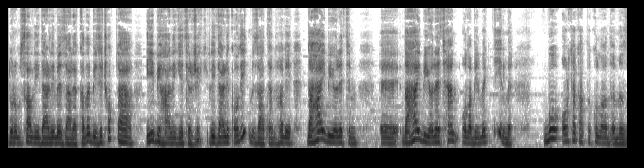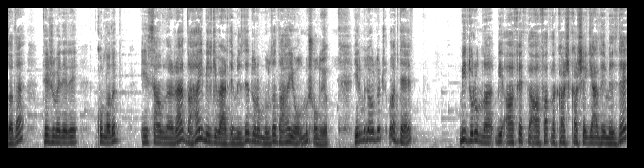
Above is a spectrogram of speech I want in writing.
durumsal liderliğimizle alakalı bizi çok daha iyi bir hale getirecek. Liderlik o değil mi zaten? Hani daha iyi bir yönetim, e, daha iyi bir yöneten olabilmek değil mi? Bu ortak aklı kullandığımızda da tecrübeleri kullanıp insanlara daha iyi bilgi verdiğimizde durumumuzda daha iyi olmuş oluyor. 24. madde bir durumla, bir afetle, afatla karşı karşıya geldiğimizde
